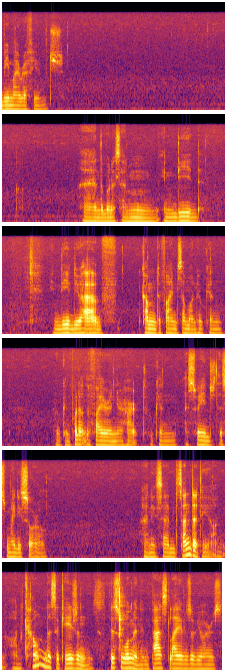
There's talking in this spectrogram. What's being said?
Be my refuge. And the Buddha said, mm, indeed, indeed you have come to find someone who can who can put out the fire in your heart, who can assuage this mighty sorrow. And he said, Santati, on, on countless occasions, this woman in past lives of yours,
